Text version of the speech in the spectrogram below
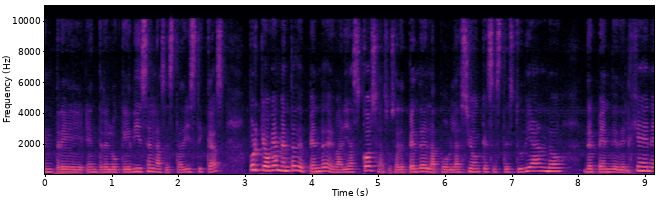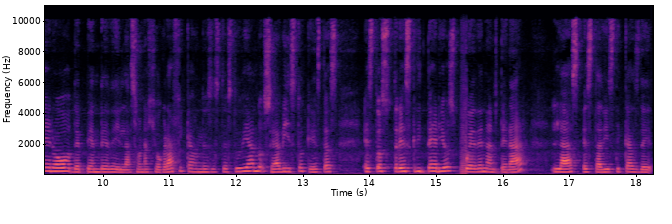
entre, entre lo que dicen las estadísticas, porque obviamente depende de varias cosas, o sea, depende de la población que se esté estudiando, depende del género, depende de la zona geográfica donde se esté estudiando. Se ha visto que estas, estos tres criterios pueden alterar las estadísticas de,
